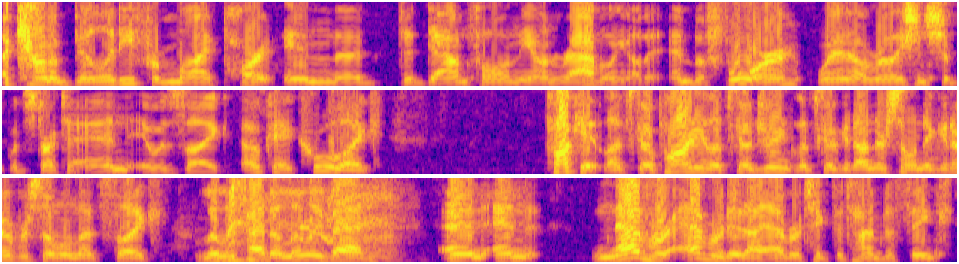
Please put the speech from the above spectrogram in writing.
accountability for my part in the the downfall and the unraveling of it. And before, when a relationship would start to end, it was like, okay, cool, like fuck it, let's go party, let's go drink, let's go get under someone to get over someone, let's like lily pad to lily pad. And and never ever did I ever take the time to think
